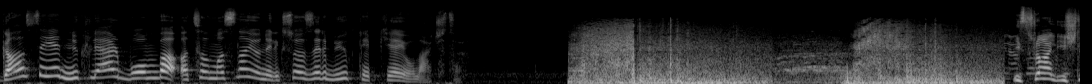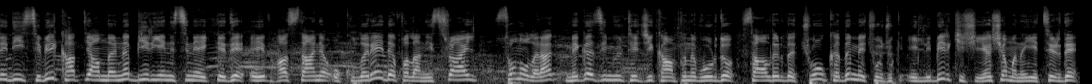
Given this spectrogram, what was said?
Gazze'ye nükleer bomba atılmasına yönelik sözleri büyük tepkiye yol açtı. İsrail işlediği sivil katliamlarına bir yenisini ekledi. Ev, hastane, okulları hedef alan İsrail son olarak Megazi mülteci kampını vurdu. Saldırıda çoğu kadın ve çocuk 51 kişi yaşamını yitirdi.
